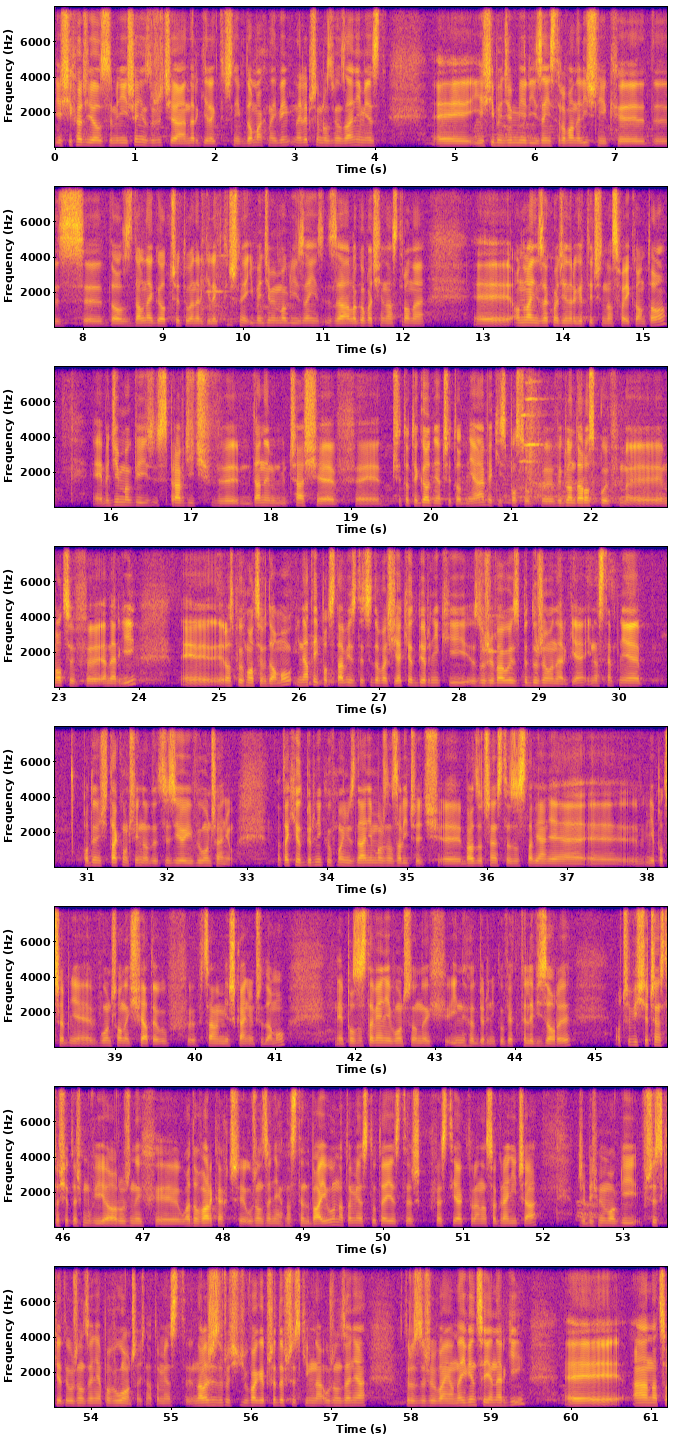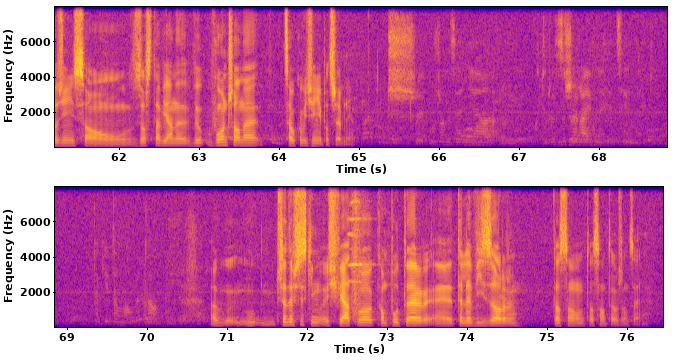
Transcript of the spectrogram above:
Jeśli chodzi o zmniejszenie zużycia energii elektrycznej w domach, najlepszym rozwiązaniem jest, e, jeśli będziemy mieli zainstalowany licznik e, do zdalnego odczytu energii elektrycznej i będziemy mogli zalogować się na stronę e, online w zakładzie energetycznym na swoje konto, będziemy mogli sprawdzić w danym czasie, czy to tygodnia, czy to dnia, w jaki sposób wygląda rozpływ mocy w energii, rozpływ mocy w domu i na tej podstawie zdecydować, jakie odbiorniki zużywały zbyt dużą energię i następnie podjąć taką czy inną decyzję o ich wyłączeniu. Do takich odbiorników moim zdaniem można zaliczyć e, bardzo częste zostawianie e, niepotrzebnie włączonych świateł w, całym mieszkaniu czy domu, pozostawianie włączonych innych odbiorników jak telewizory. Oczywiście często się też mówi o różnych e, ładowarkach czy urządzeniach na stand-by'u, natomiast tutaj jest też kwestia, która nas ogranicza, żebyśmy mogli wszystkie te urządzenia powyłączać. Natomiast należy zwrócić uwagę przede wszystkim na urządzenia, które zużywają najwięcej energii, e, a na co dzień są zostawiane, włączone całkowicie niepotrzebnie. Trzy urządzenia, y, które zżerają najwięcej energii. Takie domowe to. Przede wszystkim światło, komputer, telewizor to są, to są te urządzenia.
